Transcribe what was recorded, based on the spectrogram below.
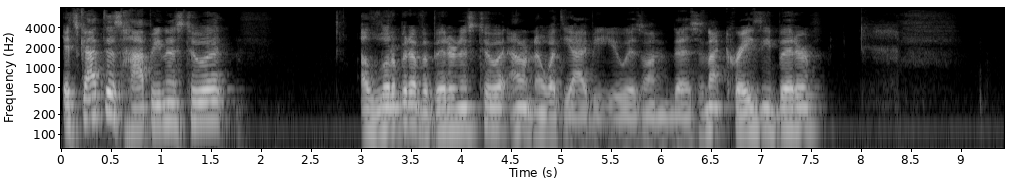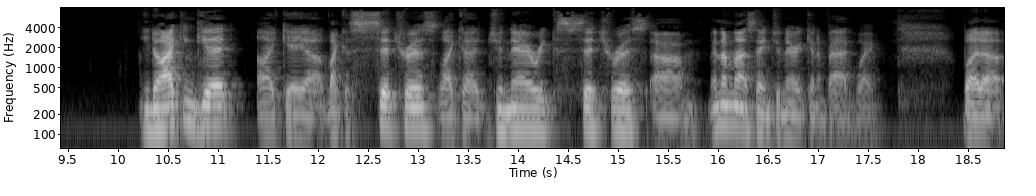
it's got this hoppiness to it, a little bit of a bitterness to it. I don't know what the IBU is on this. It's not crazy bitter. You know, I can get like a uh, like a citrus, like a generic citrus, um, and I'm not saying generic in a bad way, but uh,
